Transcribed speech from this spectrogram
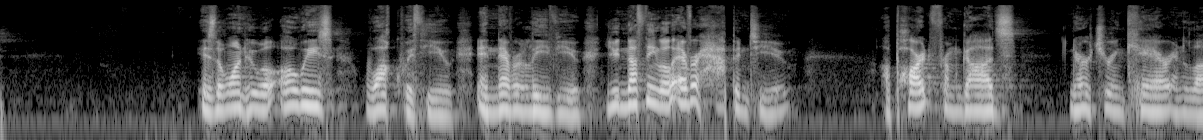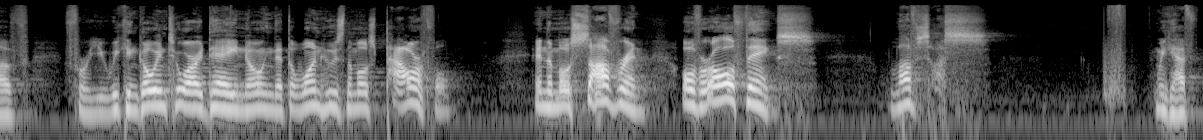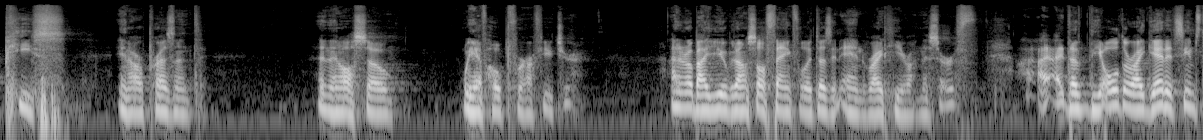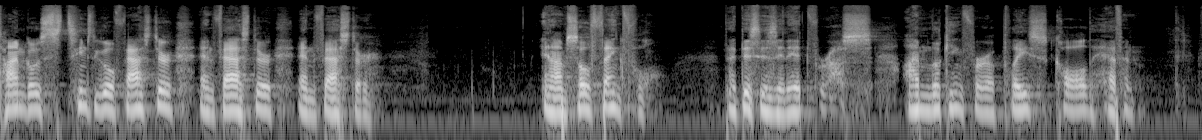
is the one who will always walk with you and never leave you. you nothing will ever happen to you apart from God's nurturing care and love for you. We can go into our day knowing that the one who's the most powerful and the most sovereign over all things loves us. We have peace in our present, and then also we have hope for our future. I don't know about you, but I'm so thankful it doesn't end right here on this earth. I, I, the, the older I get, it seems time goes, seems to go faster and faster and faster. And I'm so thankful that this isn't it for us. I'm looking for a place called heaven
